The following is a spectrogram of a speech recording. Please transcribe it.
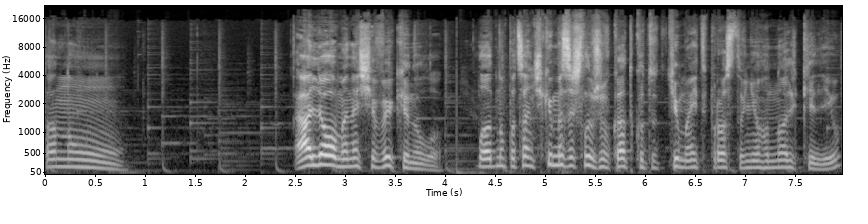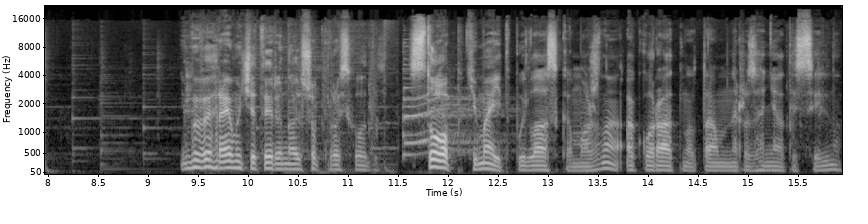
Та ну. Алло, мене ще викинуло. Ладно, пацанчики, ми зайшли вже в катку, тут тімейт просто в нього 0 кілів. І ми виграємо 4-0, що происходить. Стоп, тімейт, будь ласка, можна акуратно там не розганятись сильно.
